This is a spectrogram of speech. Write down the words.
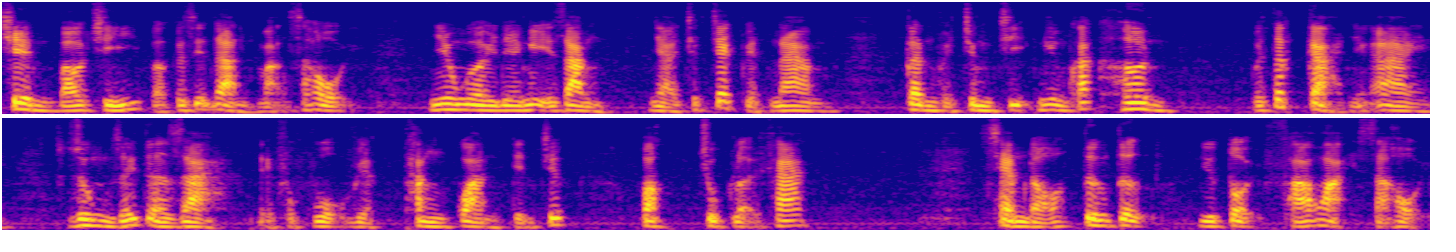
trên báo chí và các diễn đàn mạng xã hội, nhiều người đề nghị rằng nhà chức trách Việt Nam cần phải trừng trị nghiêm khắc hơn với tất cả những ai dùng giấy tờ giả để phục vụ việc thăng quan tiến chức hoặc trục lợi khác. Xem đó tương tự như tội phá hoại xã hội,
